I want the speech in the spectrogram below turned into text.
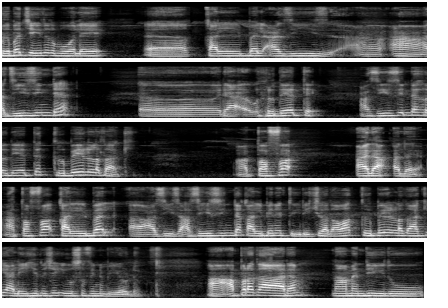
കൃപ ചെയ്തതുപോലെ കൽബൽ അസീസ് അസീസിന്റെ ഹൃദയത്തെ അസീസിന്റെ ഹൃദയത്തെ കൃപയുള്ളതാക്കി. അത്തഫ അല അല്ലെ? അതഫ കൽബൽ അസീസ്. അസീസിന്റെ കൽബിനെ തിരിച്ചു. അഥവാ കൃപയുള്ളതാക്കി അലിഹി എന്ന് വെച്ചാൽ യൂസുഫ് നബിയോട് ആ അപ്രകാരം നാം എന്ത് ചെയ്തു?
